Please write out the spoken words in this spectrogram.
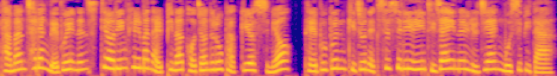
다만 차량 내부에는 스티어링 휠만 알피나 버전으로 바뀌었으며 대부분 기존 X3의 디자인을 유지한 모습이다.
